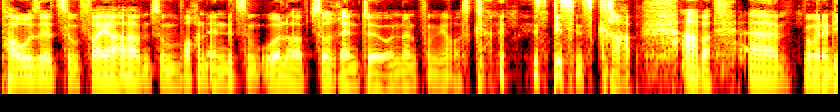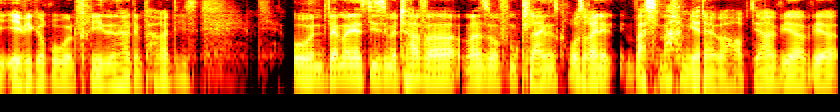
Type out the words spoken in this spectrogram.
Pause zum Feierabend, zum Wochenende, zum Urlaub, zur Rente und dann von mir aus bis ins Grab. Aber äh, wo man dann die ewige Ruhe und Frieden hat im Paradies. Und wenn man jetzt diese Metapher mal so vom Kleinen ins Große rein, was machen wir da überhaupt? Ja, wir, wir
